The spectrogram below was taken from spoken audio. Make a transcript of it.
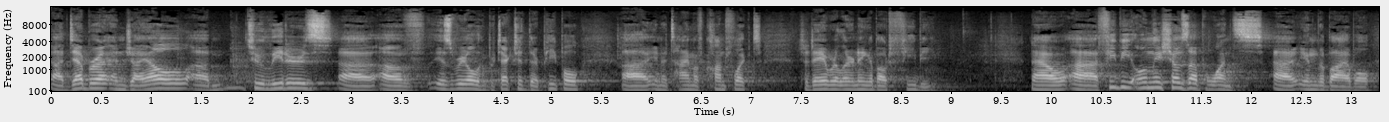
uh, Deborah and Jael, um, two leaders uh, of Israel who protected their people uh, in a time of conflict. Today we're learning about Phoebe. Now, uh, Phoebe only shows up once in the Bible,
